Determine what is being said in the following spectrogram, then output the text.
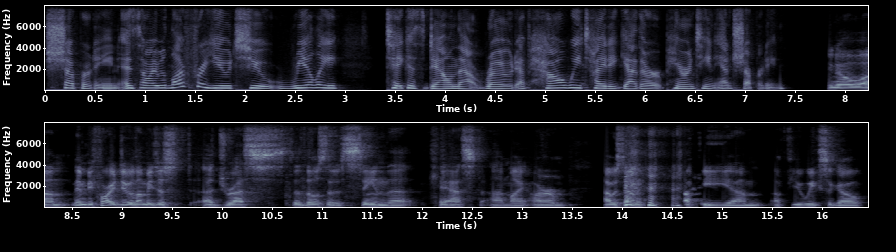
shepherding. And so I would love for you to really take us down that road of how we tie together parenting and shepherding. You know, um, and before I do, let me just address to those that have seen the cast on my arm. I was down in Kentucky um, a few weeks ago,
